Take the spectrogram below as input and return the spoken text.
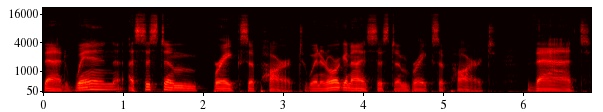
that when a system breaks apart, when an organized system breaks apart, that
